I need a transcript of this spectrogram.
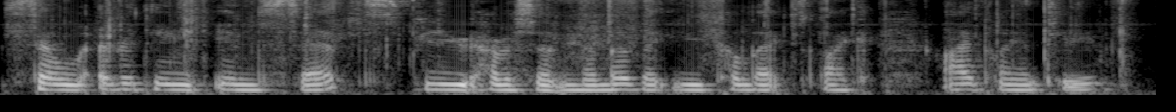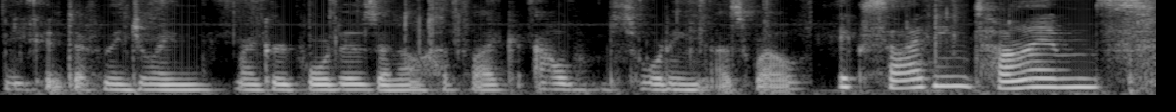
sell everything in sets. If you have a certain number that you collect like I plan to. You can definitely join my group orders and I'll have like album sorting as well. Exciting times!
